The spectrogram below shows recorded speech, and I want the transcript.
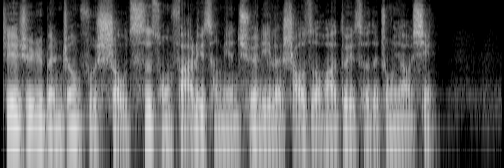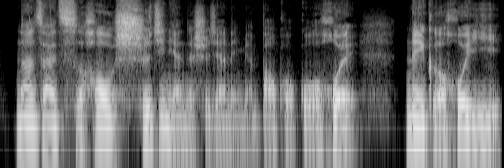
这也是日本政府首次从法律层面确立了少子化对策的重要性。那在此后十几年的时间里面，包括国会、内阁会议、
